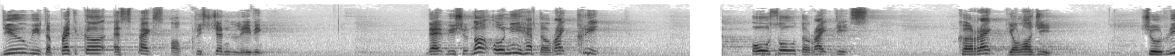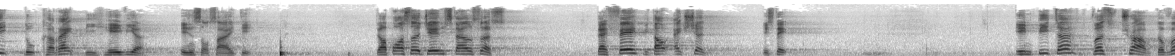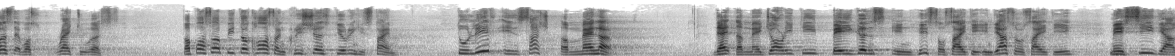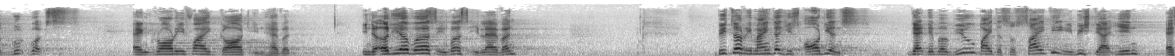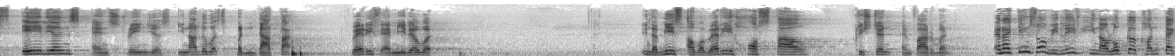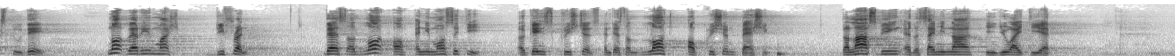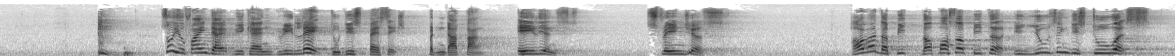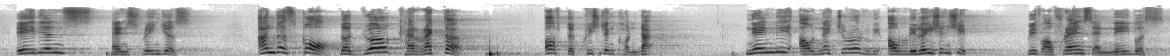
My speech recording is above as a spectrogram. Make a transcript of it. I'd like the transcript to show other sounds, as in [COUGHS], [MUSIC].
deal with the practical aspects of Christian living. That we should not only have the right creed, but also the right deeds. Correct theology should lead to correct behavior in society. The Apostle James tells us that faith without action is dead. In Peter, verse 12, the verse that was read to us, the Apostle Peter calls on Christians during his time to live in such a manner that the majority pagans in his society, in their society, may see their good works and glorify God in heaven. In the earlier verse, in verse 11, Peter reminded his audience that they were viewed by the society in which they are in as aliens and strangers. In other words, pendatang. Very familiar word. In the midst of a very hostile Christian environment. And I think so we live in our local context today. Not very much different. There's a lot of animosity against Christians, and there's a lot of Christian bashing. The last being at a seminar in UITM. [CLEARS THROAT] so you find that we can relate to this passage, pendatang, aliens, strangers. However, the, the Apostle Peter, in using these two words, aliens and strangers, underscore the dual character of the Christian conduct, namely our natural, our relationship with our friends and neighbors,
